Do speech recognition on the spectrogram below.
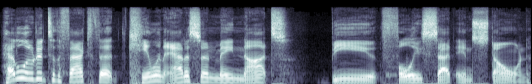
had alluded to the fact that Calen Addison may not be fully set in stone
